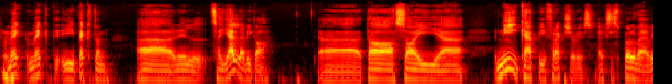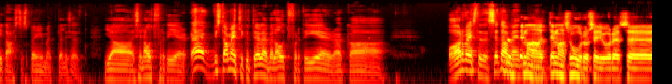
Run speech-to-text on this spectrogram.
mm. Meg-, Mekti Becton äh,, neil sai jälle viga äh,. ta sai äh, kneecap'i fracture'is ehk siis põlvevigastus põhimõtteliselt. Ja see on out for the year äh,, vist ametlikult ei ole veel out for the year, aga arvestades seda vend- tema, tema suuruse juures äh,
